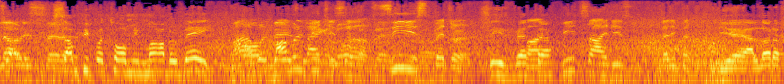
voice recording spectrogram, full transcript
So- some people told me Marble Bay. Marble, Bay Marble is like beach a is local uh, sea is better. Sea is better. But beach side is very better. Yeah, a lot of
